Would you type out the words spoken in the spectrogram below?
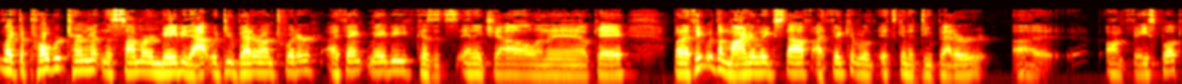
like the Probert tournament in the summer, maybe that would do better on Twitter. I think maybe because it's NHL and eh, okay, but I think with the minor league stuff, I think it will, it's going to do better uh, on Facebook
